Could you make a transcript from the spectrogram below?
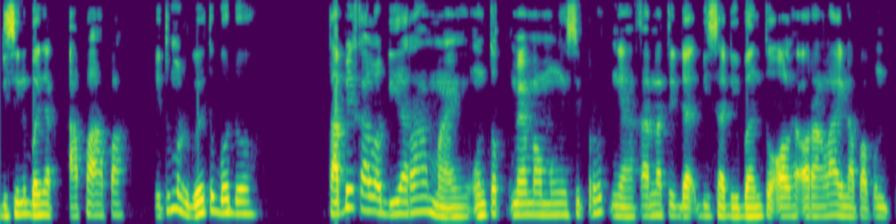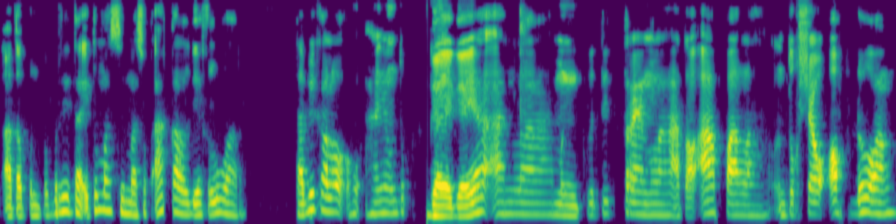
di sini banyak apa-apa. Itu menurut gue itu bodoh. Tapi kalau dia ramai untuk memang mengisi perutnya karena tidak bisa dibantu oleh orang lain apa pun ataupun pemerintah itu masih masuk akal dia keluar. Tapi kalau hanya untuk gaya-gayaan lah, mengikuti tren lah atau apalah untuk show off doang,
